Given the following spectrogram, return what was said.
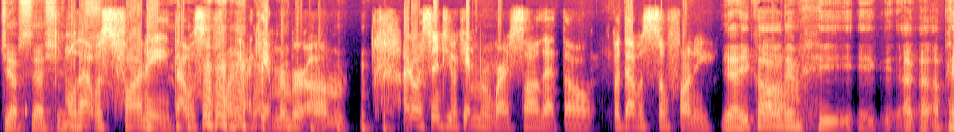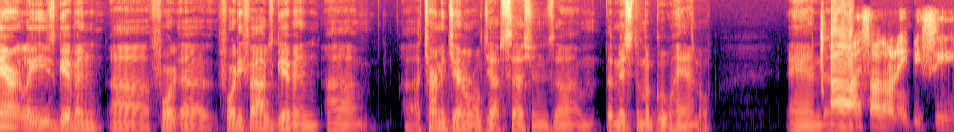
Jeff Sessions? Oh, that was funny. That was so funny. I can't remember. Um, I know I sent you. I can't remember where I saw that though. But that was so funny. Yeah, he called um, him. He, he uh, apparently he's given uh, for, uh 45's given um, Attorney General Jeff Sessions um, the Mr. Magoo handle. And uh, oh, I saw it on ABC.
